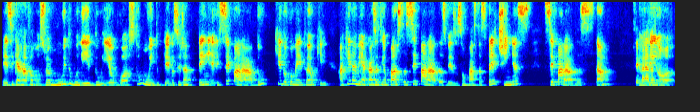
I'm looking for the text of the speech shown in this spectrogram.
Esse que a Rafa mostrou é muito bonito e eu gosto muito, porque aí você já tem ele separado. Que documento é o quê? Aqui na minha casa eu tenho pastas separadas mesmo, são pastas pretinhas separadas, tá? Separada eu tenho, ó,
